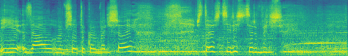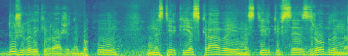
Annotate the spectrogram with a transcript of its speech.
И зал вообще такой большой, что аж чересчур большой. Дуже велике враження. Баку настільки яскравий, настільки все зроблено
